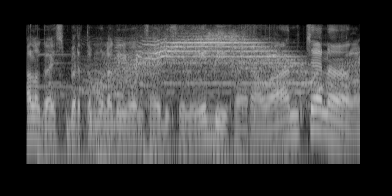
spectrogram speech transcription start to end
Halo guys, bertemu lagi dengan saya di sini di Herawan Channel.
